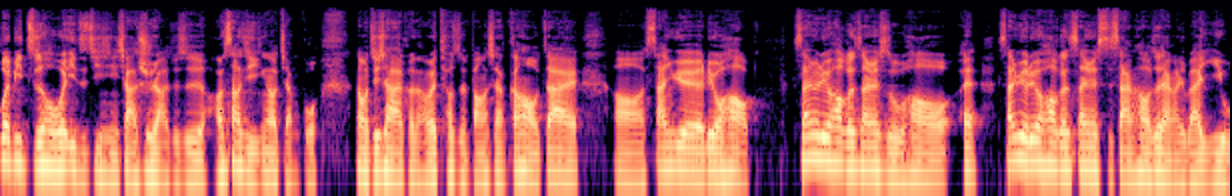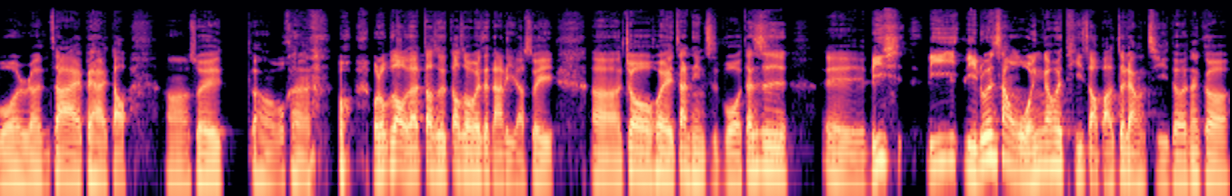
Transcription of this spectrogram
未必之后会一直进行下去啊，就是好像上集已经有讲过，那我接下来可能还会调整方向，刚好在啊三月六号、三月六号跟三月十五号，哎，三月六号跟三月十三号这两个礼拜一，我人在北海道，嗯、所以呃，我可能我我都不知道我在到时到时候会在哪里了，所以呃，就会暂停直播，但是诶，理理理论上，我应该会提早把这两集的那个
